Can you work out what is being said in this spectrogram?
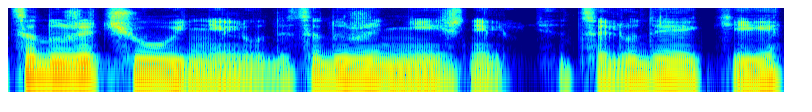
Це дуже чуйні люди, це дуже ніжні люди. Це люди, які е,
